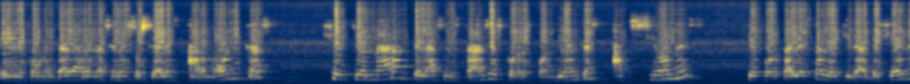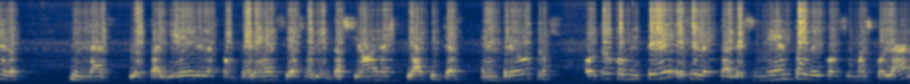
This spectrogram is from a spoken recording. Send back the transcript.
eh, fomentar las relaciones sociales armónicas gestionar ante las instancias correspondientes acciones que fortalezcan la equidad de género, los talleres, las conferencias, orientaciones, pláticas, entre otros. Otro comité es el establecimiento de consumo escolar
